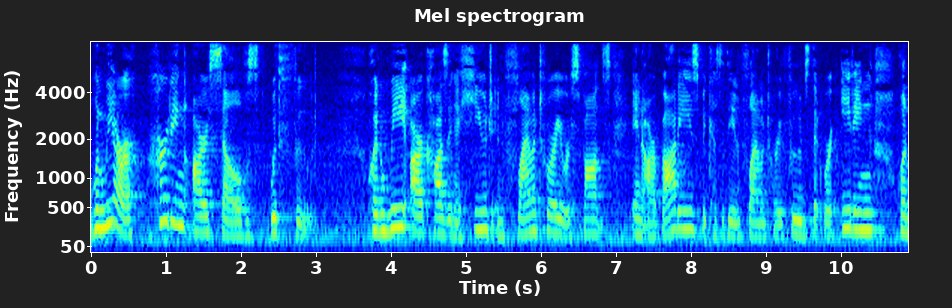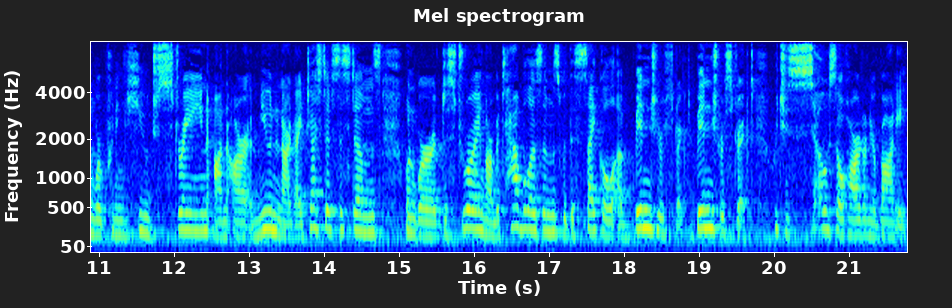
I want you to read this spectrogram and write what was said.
when we are hurting ourselves with food, when we are causing a huge inflammatory response in our bodies because of the inflammatory foods that we're eating, when we're putting huge strain on our immune and our digestive systems, when we're destroying our metabolisms with the cycle of binge restrict, binge restrict, which is so, so hard on your body.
